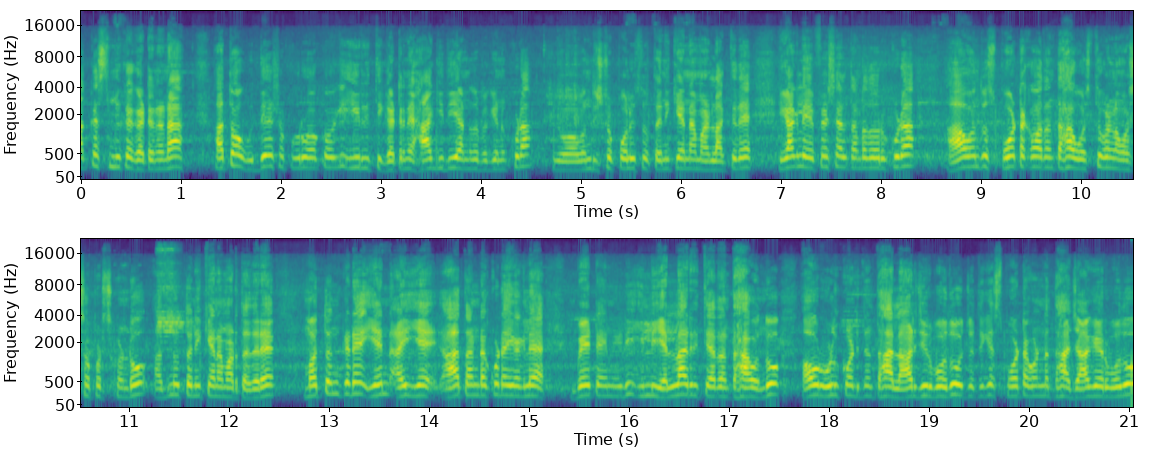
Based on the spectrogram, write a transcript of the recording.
ಆಕಸ್ಮಿಕ ಘಟನೆನ ಅಥವಾ ಉದ್ದೇಶಪೂರ್ವಕವಾಗಿ ಈ ರೀತಿ ಘಟನೆ ಆಗಿದೆಯಾ ಅನ್ನೋದ್ರ ಬಗ್ಗೆನೂ ಕೂಡ ಒಂದಿಷ್ಟು ಪೊಲೀಸರು ತನಿಖೆಯನ್ನು ಮಾಡಲಾಗ್ತಿದೆ. ಈಗಾಗಲೇ ಎಫ್ ಎಸ್ ಎಲ್ ತಂಡದವರು ಕೂಡ ಆ ಒಂದು ಸ್ಫೋಟಕವಾದಂತಹ ವಸ್ತುಗಳನ್ನ ವಶಪಡಿಸಿಕೊಂಡು ಅದನ್ನು ತನಿಖೆಯನ್ನು ಮಾಡ್ತಾ ಇದ್ದಾರೆ. ಮತ್ತೊಂದು ಕಡೆ ಎನ್ ಐ ಎ ಆ ತಂಡ ಕೂಡ ಈಗಾಗಲೇ ಭೇಟಿ ನೀಡಿ ಇಲ್ಲಿ ಎಲ್ಲ ರೀತಿಯಾದಂತಹ ಒಂದು ಅವರು ಉಳ್ಕೊಂಡಿದ್ದಂತಹ ಲಾಡ್ಜ್ ಇರ್ಬೋದು, ಜೊತೆಗೆ ಸ್ಫೋಟಗೊಂಡಂತಹ ಜಾಗ ಇರ್ಬೋದು,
